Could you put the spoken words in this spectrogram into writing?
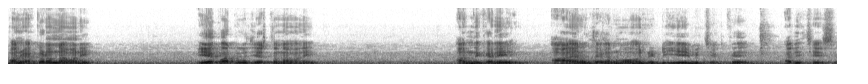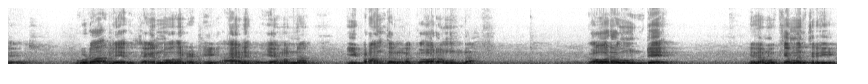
మనం ఎక్కడున్నామని? ఏ పార్టీలో చేస్తున్నామని? అందుకని ఆయన జగన్మోహన్ రెడ్డి ఏమి చెప్తే అది చేసే కూడా లేదు. జగన్మోహన్ రెడ్డి ఆయనకు ఏమన్నా ఈ ప్రాంతంలో గౌరవం ఉందా? గౌరవం ఉంటే నిన్న ముఖ్యమంత్రి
